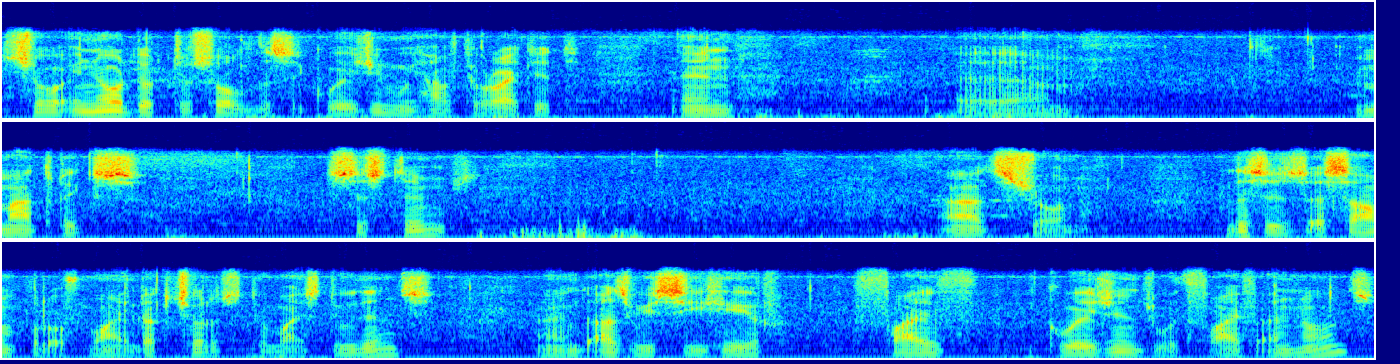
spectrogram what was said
So in order to solve this equation we have to write it in um, matrix systems as shown. This is a sample of my lectures to my students and as we see here five equations with five unknowns.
